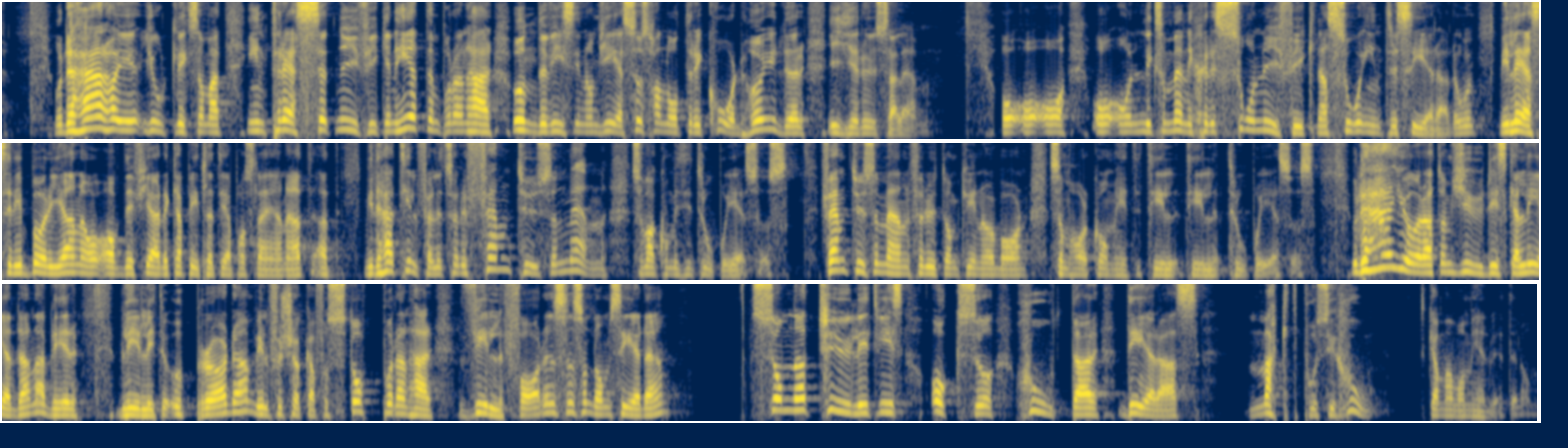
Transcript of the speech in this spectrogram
Och det här har ju gjort liksom att intresset, nyfikenheten på den här undervisningen om Jesus har nått rekordhöjder i Jerusalem. Och, och, och, och, och liksom människor är så nyfikna, så intresserade. Och vi läser i början av det fjärde kapitlet i Apostlagärningarna att, att vid det här tillfället så är det 5000 män som har kommit till tro på Jesus. 5000 män förutom kvinnor och barn som har kommit till, till tro på Jesus. Och det här gör att de judiska ledarna blir, blir lite upprörda, vill försöka få stopp på den här villfarelsen som de ser det som naturligtvis också hotar deras maktposition, ska man vara medveten om.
